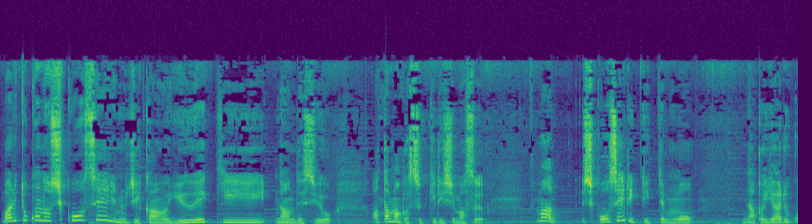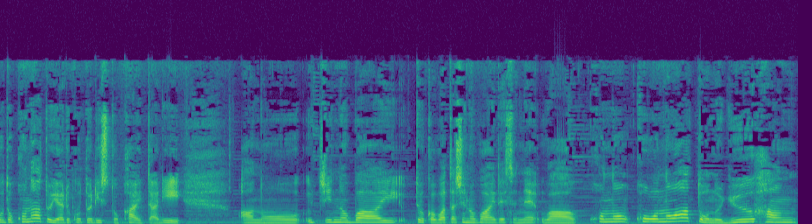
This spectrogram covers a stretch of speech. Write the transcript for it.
割とこの思考整理の時間が有益なんですよ。頭がすっきりします。まあ思考整理って言ってもなんかやることこの後やることリスト書いたりあのうちの場合というか私の場合ですねはこのこの後の夕飯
